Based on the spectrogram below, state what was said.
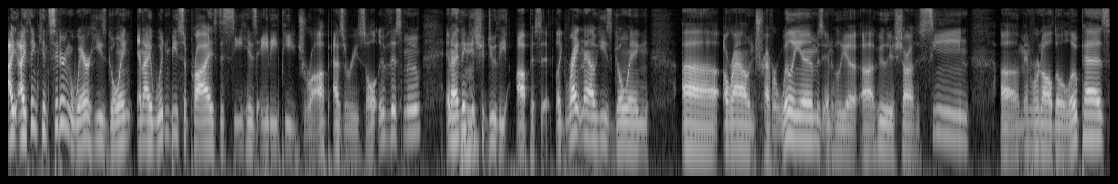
I, I think considering where he's going, and I wouldn't be surprised to see his ADP drop as a result of this move. And I think mm-hmm. it should do the opposite. Like right now, he's going uh, around Trevor Williams and Julio uh, Chacin um, and Reynaldo Lopez.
